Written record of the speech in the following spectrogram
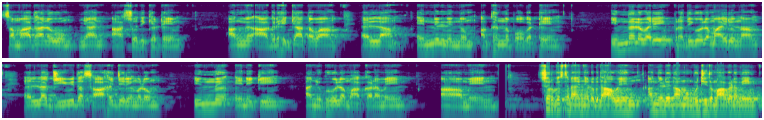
സമാധാനവും ഞാൻ ആസ്വദിക്കട്ടെ. അങ്ങ് ആഗ്രഹിക്കാത്തവ എല്ലാം എന്നിൽ നിന്നും അകന്നു പോകട്ടെ ഇന്നലെ വരെ പ്രതികൂലമായിരുന്ന എല്ലാ ജീവിത സാഹചര്യങ്ങളും ഇന്ന് എനിക്ക് അനുകൂലമാക്കണമേ. ആമേൻ. സ്വർഗസ്ഥനായ ഞങ്ങളുടെ പിതാവേ അങ്ങയുടെ നാമം ഉചിതമാകണമേ.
